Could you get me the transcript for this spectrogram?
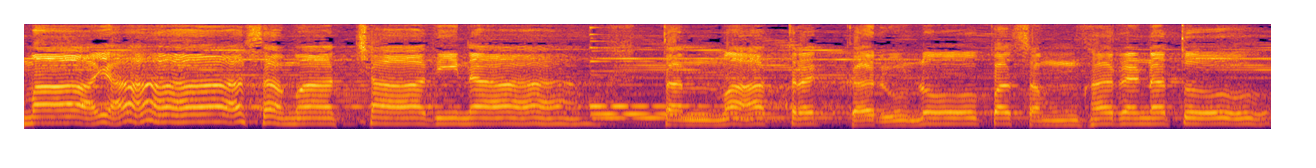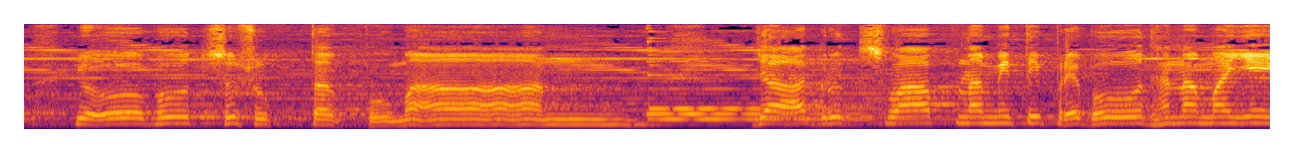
मायासमाच्छादिना। तन्मात्रकरुणोपसंहरणतो यो भूत्सुषुप्तः पुमान्। जागृत्स्वाप्नमिति प्रबोधनमये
